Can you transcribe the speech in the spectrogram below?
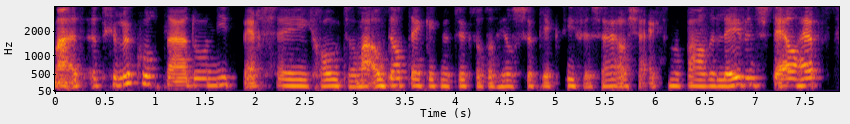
maar het, het geluk wordt daardoor niet per se groter. Maar ook dat denk ik natuurlijk dat dat heel subjectief is. Hè? Als je echt een bepaalde levensstijl hebt.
